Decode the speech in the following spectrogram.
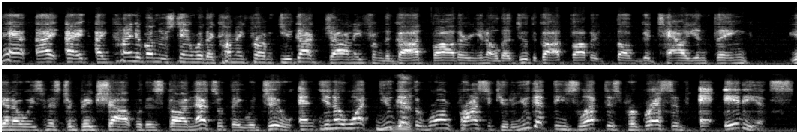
Pat, I, I, I kind of understand where they're coming from. You got Johnny from The Godfather, you know, they do the Godfather thug Italian thing. You know, he's Mr. Big Shot with his gun. That's what they would do. And you know what? You Yeah. get the wrong prosecutor. You get these leftist progressive idiots.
